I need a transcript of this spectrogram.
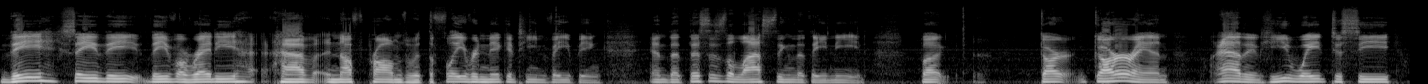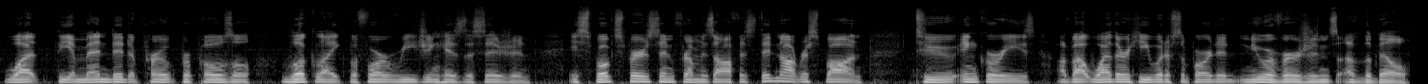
They say they they've already have enough problems with the flavored nicotine vaping, and that this is the last thing that they need. But Gar Garan added he'd wait to see what the amended appro- proposal look like before reaching his decision. A spokesperson from his office did not respond to inquiries about whether he would have supported newer versions of the bill.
